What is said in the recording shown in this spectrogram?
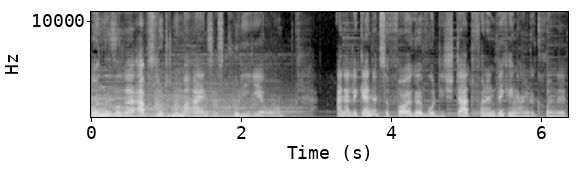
Unsere absolute Nummer 1 ist Cudillero. Einer Legende zufolge wurde die Stadt von den Wikingern gegründet.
